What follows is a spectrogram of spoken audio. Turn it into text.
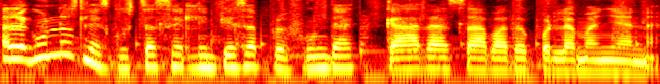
A algunos les gusta hacer limpieza profunda cada sábado por la mañana.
